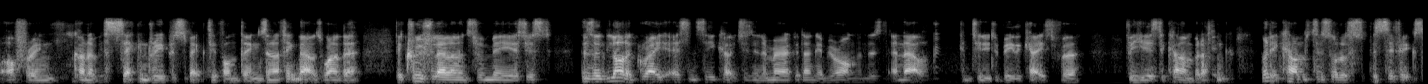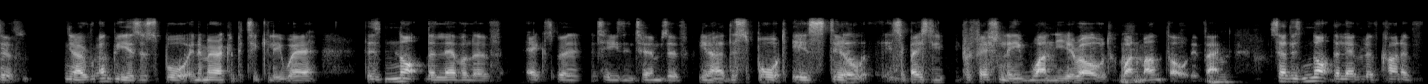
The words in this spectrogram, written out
offering kind of a secondary perspective on things. And I think that was one of the the crucial elements for me. Is just there's a lot of great S and C coaches in America. Don't get me wrong, and and that'll continue to be the case for for years to come. But I think when it comes to sort of specifics of you know rugby as a sport in America, particularly where there's not the level of expertise in terms of you know the sport is still it's basically professionally one year old, one mm-hmm. month old, in fact. Mm-hmm. So there's not the level of kind of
